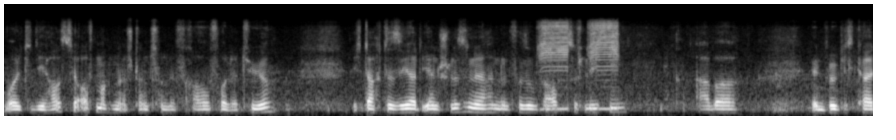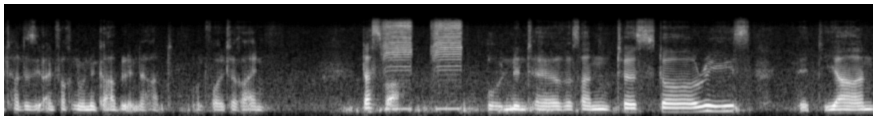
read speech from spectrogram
wollte die Haustür aufmachen, da stand schon eine Frau vor der Tür. Ich dachte, sie hat ihren Schlüssel in der Hand und versucht aufzuschließen, aber in Wirklichkeit hatte sie einfach nur eine Gabel in der Hand und wollte rein. Das war Uninteressante Stories mit Jan,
